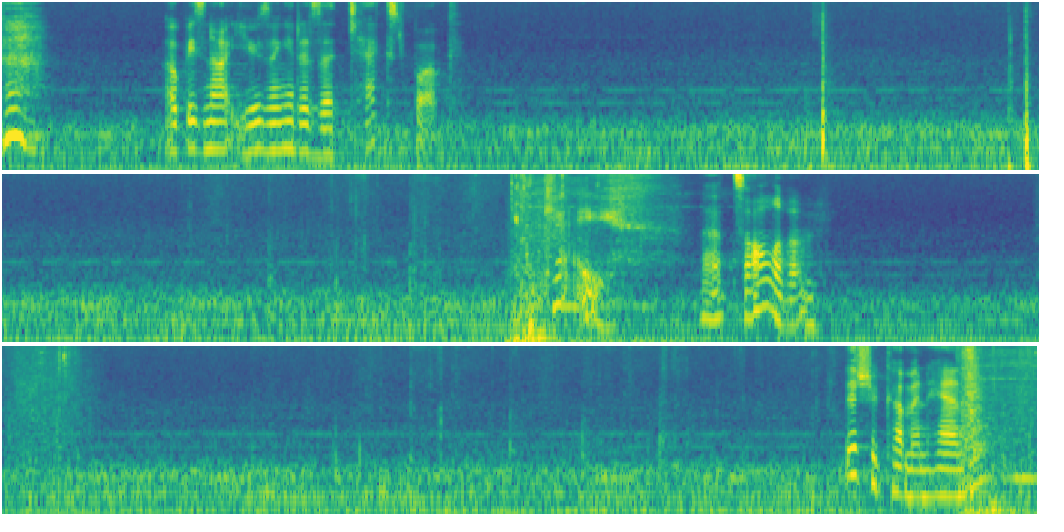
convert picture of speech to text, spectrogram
Hope he's not using it as a textbook. Okay, that's all of them. Should come in handy.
